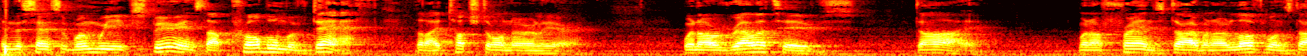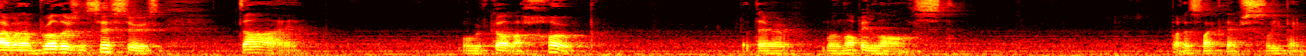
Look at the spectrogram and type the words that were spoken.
in the sense that when we experience that problem of death that I touched on earlier, when our relatives die, when our friends die, when our loved ones die, when our brothers and sisters die, well, we've got a hope that they will not be lost, but it's like they're sleeping,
